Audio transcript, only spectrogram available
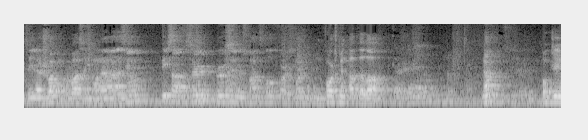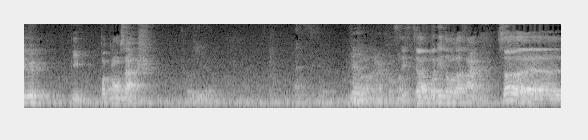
c'est le choix qu'on peut voir sur les contraventions. Peace officer, person responsible for enforcement of the law. Non, pas que j'ai vu, puis pas qu'on sache. sais, on voit des drôles d'affaires. Ça, euh, le,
